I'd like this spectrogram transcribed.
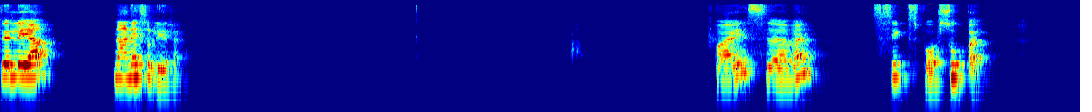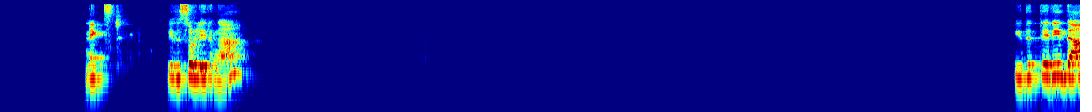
தெரியலையா? நானே சொல்லிடுறேன். Five seven six four super next இது சொல்லிடுங்க இது தெரியுதா?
